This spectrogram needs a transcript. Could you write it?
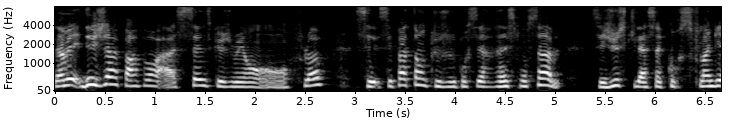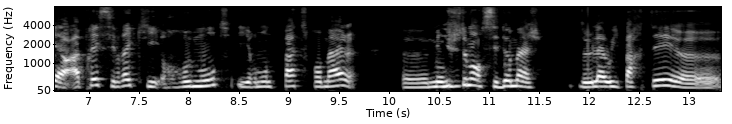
Non mais déjà par rapport à Sens que je mets en, en flop, c'est pas tant que je le considère responsable, c'est juste qu'il a sa course flinguée. Alors après c'est vrai qu'il remonte, il remonte pas trop mal, euh, mais justement c'est dommage de là où il partait. Euh,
